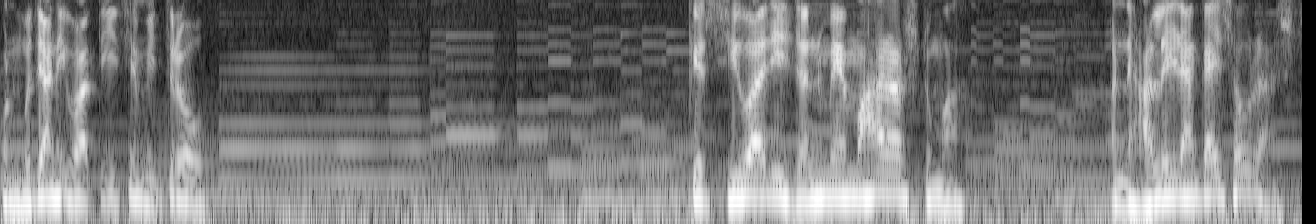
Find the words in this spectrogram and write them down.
પણ મજાની વાત એ છે મિત્રો, કે શિવાજી જન્મે મહારાષ્ટ્રમાં અને હાલેડા ગાય સૌરાષ્ટ્ર.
